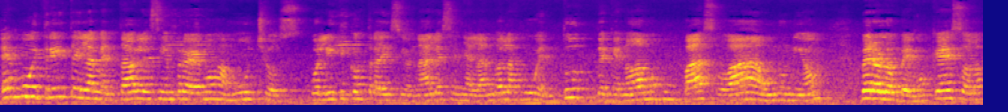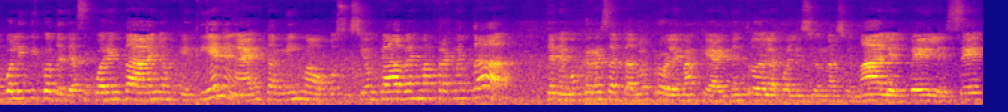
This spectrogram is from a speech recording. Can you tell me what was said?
Es muy triste y lamentable, siempre vemos a muchos políticos tradicionales señalando a la juventud de que no damos un paso a una unión pero los vemos que son los políticos desde hace 40 años que tienen a esta misma oposición cada vez más fragmentada. Tenemos que resaltar los problemas que hay dentro de la coalición nacional, el PLC,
